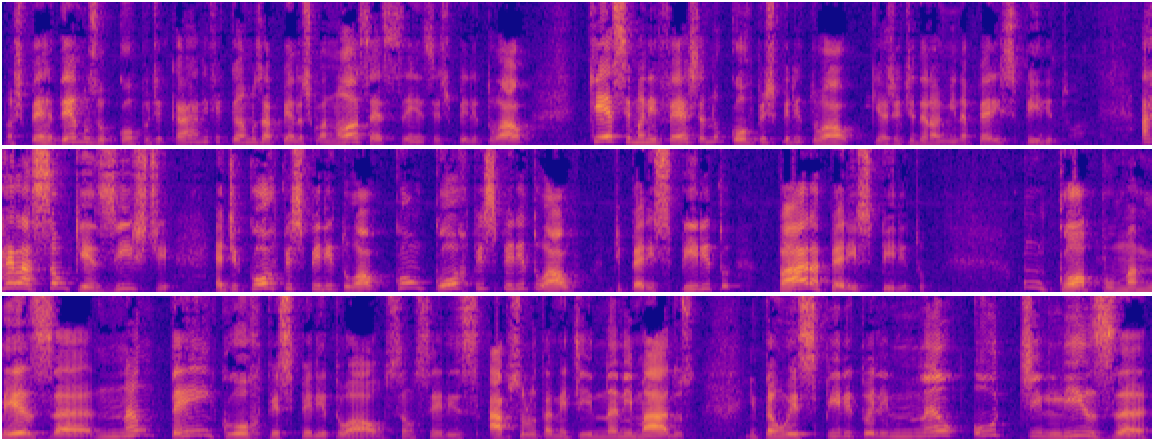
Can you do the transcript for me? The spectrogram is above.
nós perdemos o corpo de carne e ficamos apenas com a nossa essência espiritual, que se manifesta no corpo espiritual, que a gente denomina perispírito. A relação que existe é de corpo espiritual com corpo espiritual, de perispírito para perispírito. Um copo, uma mesa, não tem corpo espiritual, são seres absolutamente inanimados. Então o espírito ele não utiliza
